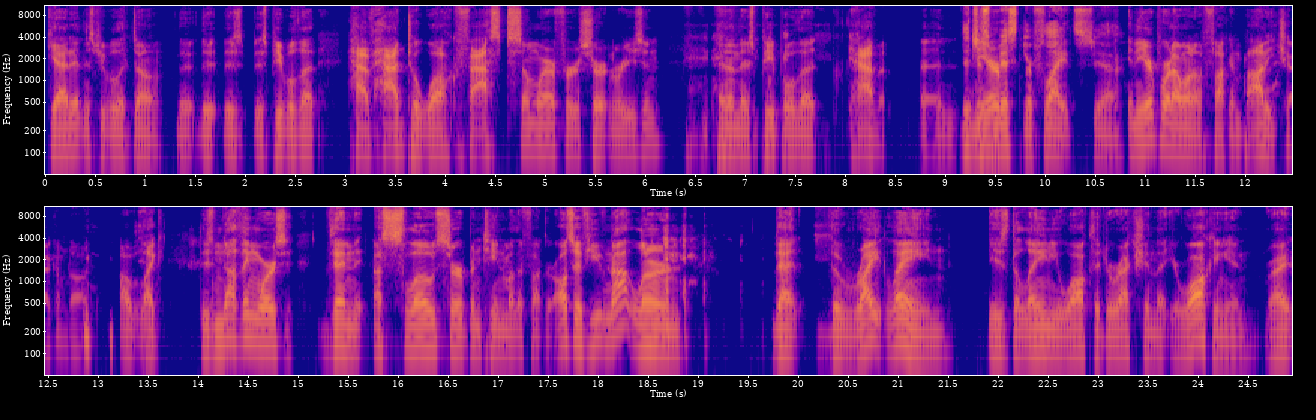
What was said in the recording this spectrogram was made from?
get it, and there's people that don't. There, there- there's there's people that have had to walk fast somewhere for a certain reason, and then there's people that haven't. And They the just air- missed their flights. Yeah. in the airport, I want to fucking body check them, dog. I, like, there's nothing worse than a slow serpentine motherfucker. Also, if you've not learned that the right lane is the lane you walk the direction that you're walking in, right,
